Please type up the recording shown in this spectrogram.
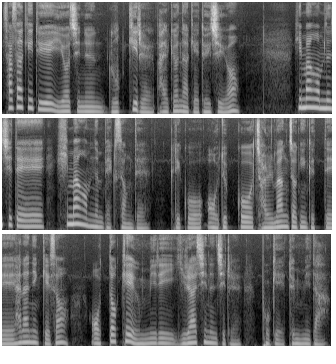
사사기 뒤에 이어지는 룻기를 발견하게 되지요. 희망 없는 시대에 희망 없는 백성들, 그리고 어둡고 절망적인 그때에 하나님께서 어떻게 은밀히 일하시는지를 보게 됩니다.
